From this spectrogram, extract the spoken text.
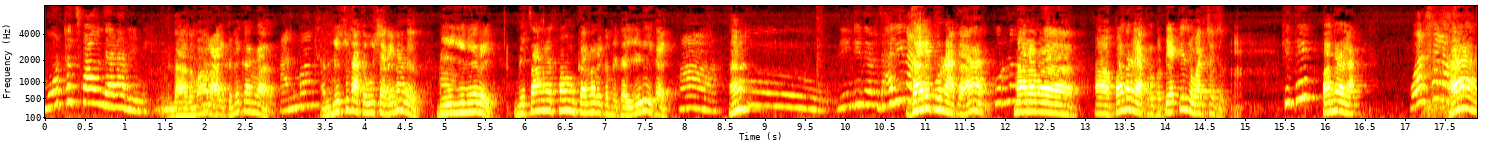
मोठच पाहून देणार आहे मी. दादा मला हलकं नाही करणार. आणि मग? आणि मी सुद्धा आता हुशार आहे ना ग. मी इंजिनियर आहे. मी चांगलंच पाहून करणार आहे का मी? काय येडे काय? हा. हा? तू झाली ना? झाली पूर्ण आता हा? पूर्ण मला अं, पंधरा लाख रुपये पॅकेज वर्षाचं. किती? पंधरा लाख. वर्षाला? हा.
